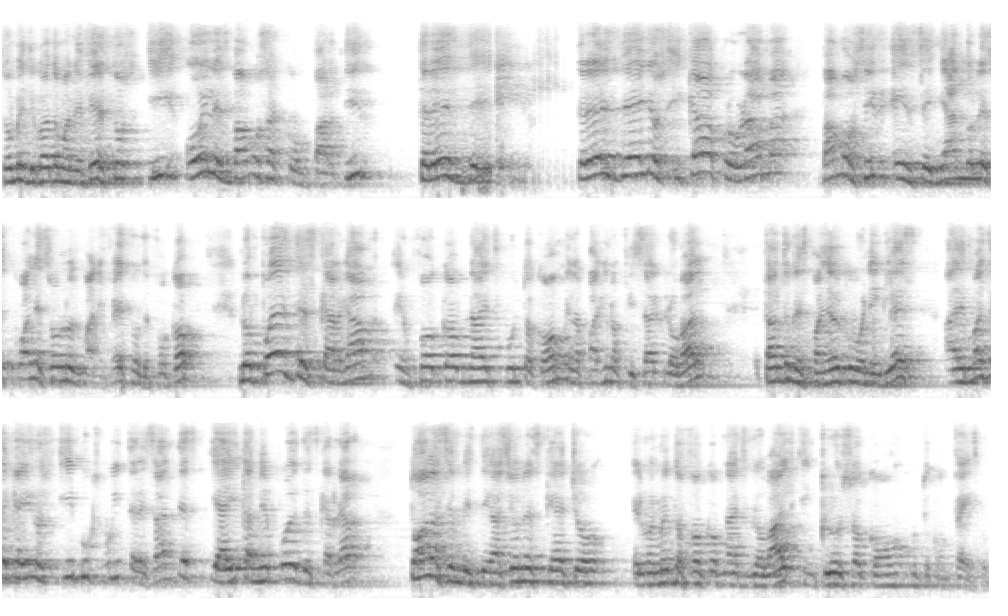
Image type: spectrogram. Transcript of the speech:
son 24 manifiestos y hoy les vamos a compartir tres de ellos. Tres de ellos y cada programa vamos a ir enseñándoles cuáles son los manifiestos de FOCOP. Lo puedes descargar en focopnights.com, en la página oficial global, tanto en español como en inglés. Además de que hay unos ebooks muy interesantes y ahí también puedes descargar todas las investigaciones que ha hecho el movimiento FOCOP Nights Global, incluso con, junto con Facebook,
